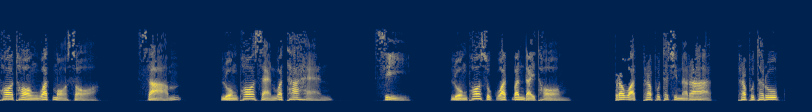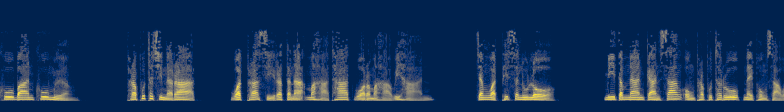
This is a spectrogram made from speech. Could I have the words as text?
พ่อทองวัดหมอสอสามหลวงพ่อแสนวัดท่าแหนสี่หลวงพ่อสุขวัดบันไดทองปประวัติพระพุทธชินราช พระพุทธรูปคู่บ้านคู่เมือง พระพุทธชินราช วัดพระศรีรัตนมหาธาตุวรมหาวิหาร จังหวัดพิษณุโลก มีตำนานการสร้างองค์พระพุทธรูปในพงศาว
